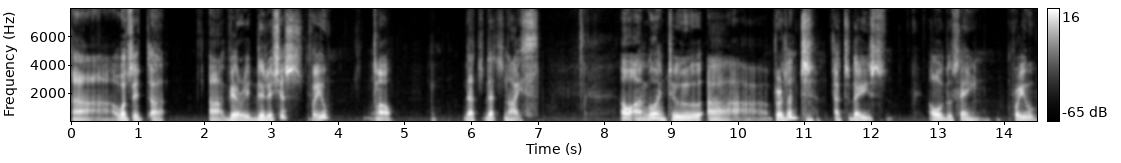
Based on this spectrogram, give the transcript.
uh, was it uh, uh, very delicious for you? Oh, that's that's nice. Oh, I'm going to uh, present uh, today's all the same for you.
